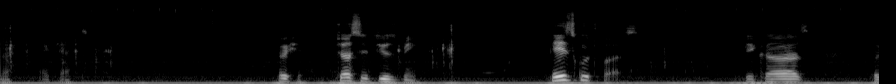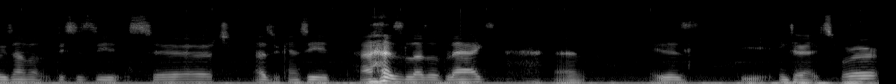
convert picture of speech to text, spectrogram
no I can't. Okay just it use me. It's good for us. Because for example this is the search as you can see it has lots of lags and it is the internet explorer.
